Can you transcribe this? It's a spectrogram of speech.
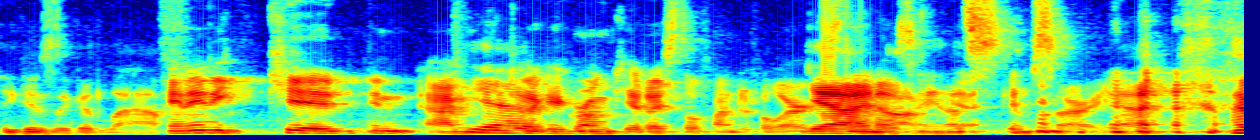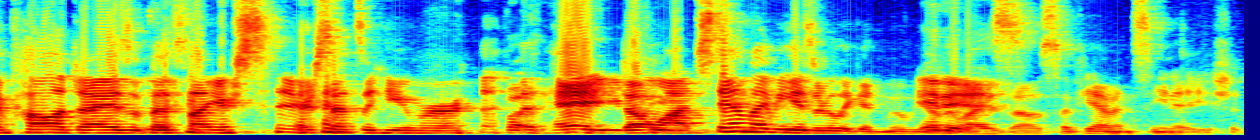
it, gives a good laugh. and any kid, and I'm Yeah. like a grown kid, I still find it hilarious. Yeah, I know. I mean, that's, I'm sorry. Yeah, I apologize if that's not your your sense of humor. But hey, you don't watch. Stand by Me is a really good movie. It otherwise, is. though. So if you haven't seen it, you should.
